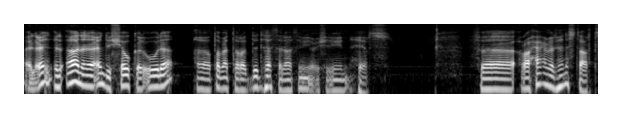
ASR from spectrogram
الآن أنا عندي الشوكة الأولى آه، طبعا ترددها 320 هرتز. فراح أعمل هنا ستارت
